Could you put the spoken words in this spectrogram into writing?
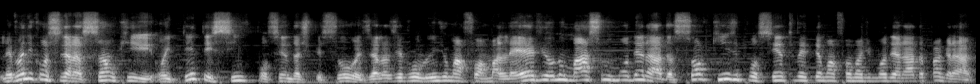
Levando em consideração que 85% das pessoas elas evoluem de uma forma leve ou no máximo moderada, só 15% vai ter uma forma de moderada para grave.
